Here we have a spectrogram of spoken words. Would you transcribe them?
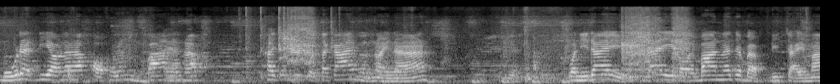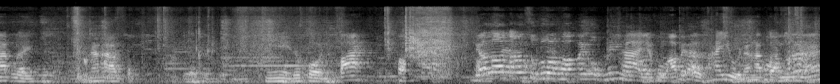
หมูแดดเดียวนะครับ ขอคนละหนึ่งบ้านนะครับ ใครจะมีกดตะกร้าให้ผมหน่อยนะ วันนี้ได้ได้ร้อยบ้านน่าจะแบบดีใจมากเลยนะครับ นี่ทุกคนไปของเดี๋ยวรอตอนสุกลูกเราพอไปอบให้อยู่ใช่เดี๋ยวผมเอาไปอบให้อยู่นะครับ ตอนนี้นะ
